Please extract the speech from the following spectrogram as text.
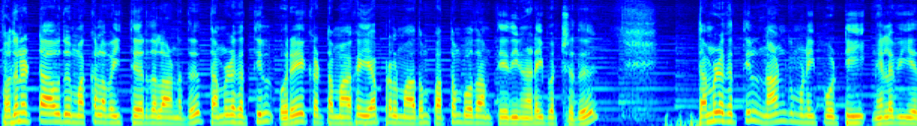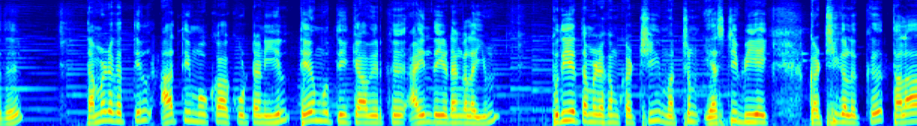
பதினெட்டாவது மக்களவைத் தேர்தலானது தமிழகத்தில் ஒரே கட்டமாக ஏப்ரல் மாதம் பத்தொன்பதாம் தேதி நடைபெற்றது. தமிழகத்தில் நான்கு முனை போட்டி நிலவியது. தமிழகத்தில் அதிமுக கூட்டணியில் தேமுதிகவிற்கு ஐந்து இடங்களையும் புதிய தமிழகம் கட்சி மற்றும் எஸ்டிபிஐ கட்சிகளுக்கு தலா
